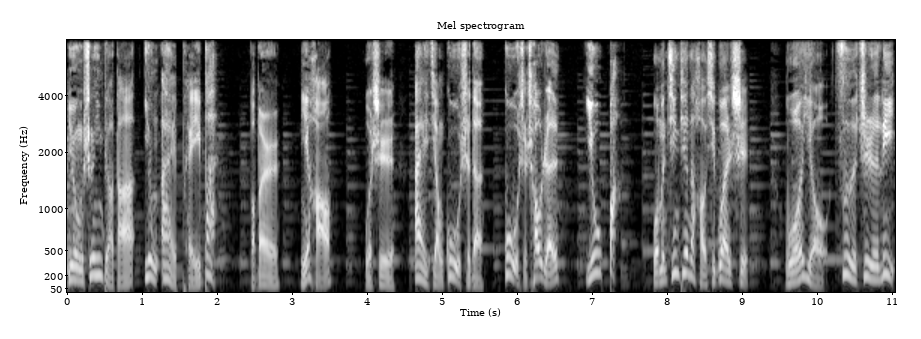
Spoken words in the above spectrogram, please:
用声音表达，用爱陪伴，宝贝儿你好，我是爱讲故事的故事超人优爸。我们今天的好习惯是，我有自制力。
